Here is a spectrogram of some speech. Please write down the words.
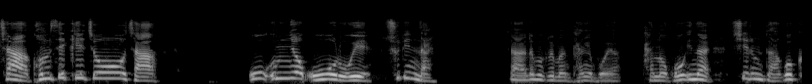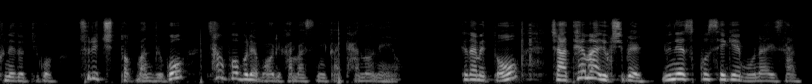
자 검색해줘. 자5 음력 5월 5일 술인날. 자 그러면 그러면 당연히 뭐야? 단어고 이날 씨름도 하고 그네도 뛰고 수리치떡 만들고 창포불에 머리 감았으니까 단어네요. 그 다음에 또 자 테마 60일 유네스코 세계문화遺산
